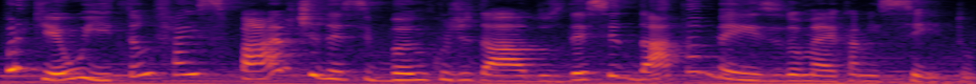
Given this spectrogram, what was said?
porque o Ethan faz parte desse banco de dados, desse database do Mecha Miseto.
